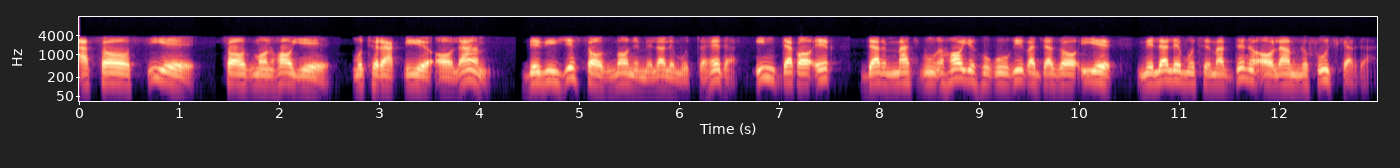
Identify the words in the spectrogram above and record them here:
اساسی سازمان های مترقی عالم به ویژه سازمان ملل متحد است. این دقایق در مجموعه های حقوقی و جزایی ملل متمدن عالم نفوذ کرده است.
